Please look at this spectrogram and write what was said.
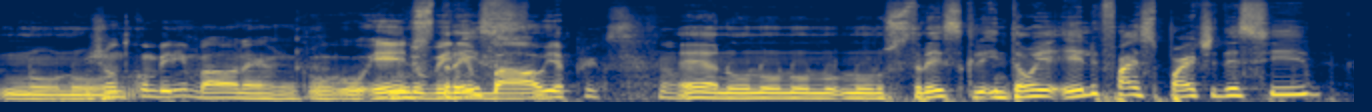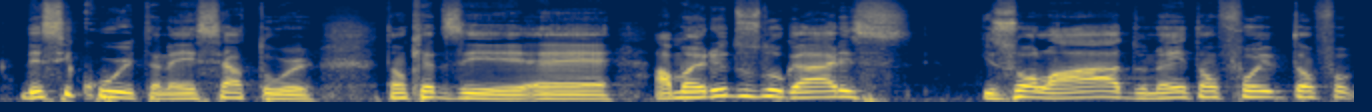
No, no, Junto com o berimbau, né? O, ele, o berimbau três, e a percussão. É, no, no, nos três. Então ele faz parte desse, desse curta, né? Esse ator. Então, quer dizer, a maioria dos lugares isolado, né? Então foi, então foi,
